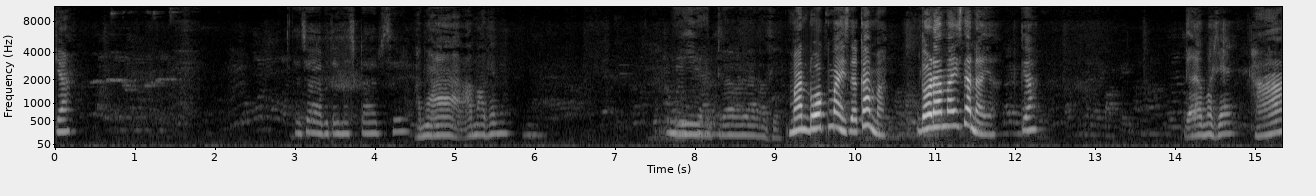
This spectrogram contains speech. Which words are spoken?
ક્યાં? જો આ બધા સ્ટાર છે. અને આ આમાં છે ને માન ડોકમાં છે કામાં? ગળામાં છે ને અહીંયા? ક્યાં? ગળામાં છે? હા.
